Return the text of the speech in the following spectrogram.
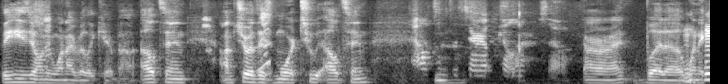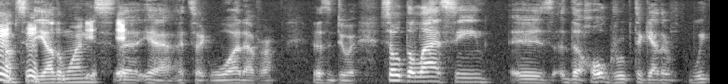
He's the only one I really care about. Elton, I'm sure there's more to Elton. Elton's a serial killer, so All right, but uh, when it comes to the other ones, uh, yeah, it's like whatever. It doesn't do it. So the last scene is the whole group together. We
